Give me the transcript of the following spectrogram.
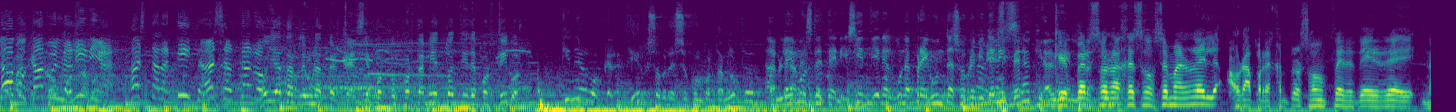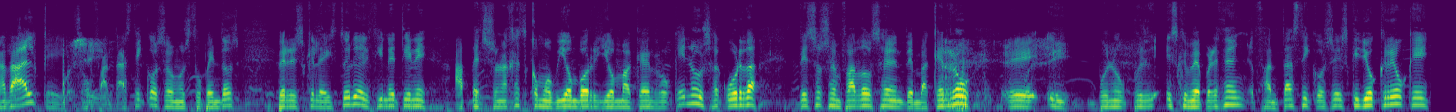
¡Ha botado en la línea! ¡Hasta la tiza ha saltado! Voy a darle una advertencia por comportamiento antideportivo. ¿Tiene algo que decir sobre su comportamiento? Hablemos de tenis. ¿Quién tiene alguna pregunta sobre mi tenis? ¿Qué personajes, José Manuel? Ahora, por ejemplo, son Federer eh, Nadal, que pues son fantásticos, son estupendos, pero es que la historia del cine tiene a personajes como Bjorn Borg y John McEnroe. ¿Qué no se acuerda de esos enfados eh, de McEnroe? Eh, y bueno, pues es que me parecen fantásticos. Es que yo creo que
